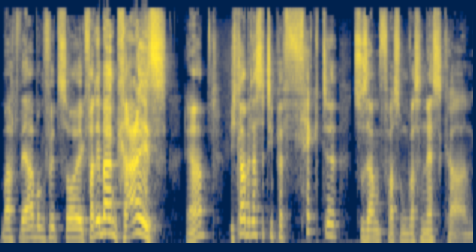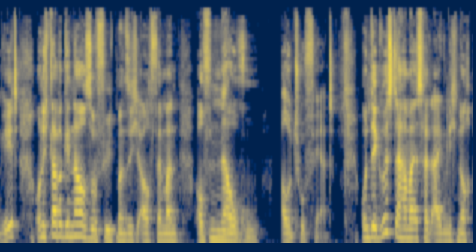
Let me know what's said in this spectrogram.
macht Werbung für Zeug, fahrt immer im Kreis. Ja, ich glaube, das ist die perfekte Zusammenfassung, was Nesca angeht. Und ich glaube, genauso fühlt man sich auch, wenn man auf Nauru Auto fährt. Und der größte Hammer ist halt eigentlich noch,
